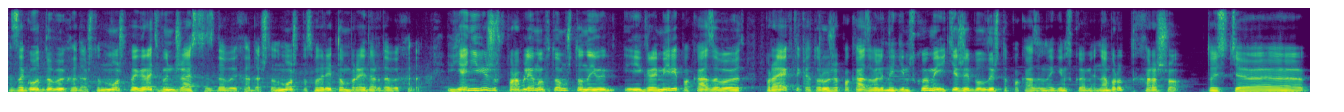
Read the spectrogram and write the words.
за год до выхода, что он может поиграть в Injustice до выхода, что он может посмотреть Tomb Raider до выхода. И я не вижу проблемы в том, что на Игромире показывают проекты, которые уже показывали на Gamescom, и те же билды, что показывали на Gamescom. Наоборот, хорошо. То есть э,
